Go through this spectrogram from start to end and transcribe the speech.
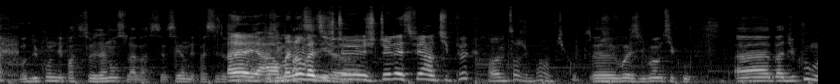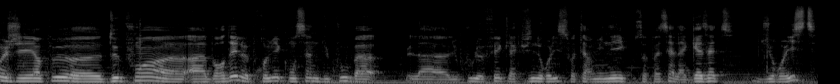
Bon, du coup, on est parti sur les annonces là-bas. C'est ça, on est passé sur Allez, la alors maintenant, vas-y, je, euh, te, je te laisse faire un petit peu. En même temps, je boire un petit coup. Euh, Vas-y, vois un petit coup. Euh, bah du coup, moi j'ai un peu euh, deux points à aborder. Le premier concerne du coup, bah, la- du coup le fait que la cuisine de rôliste soit terminée et qu'on soit passé à la gazette du rôliste.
